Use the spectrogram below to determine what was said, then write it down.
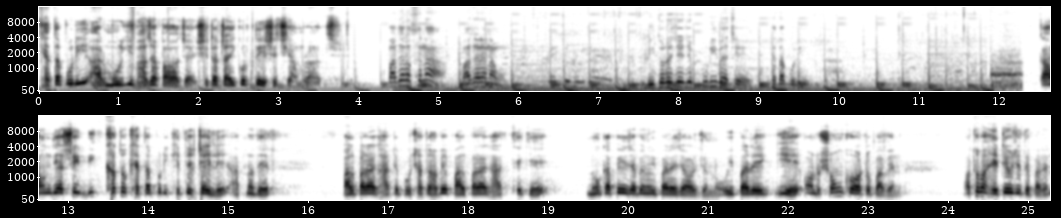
খেতাপুরি আর মুরগি ভাজা পাওয়া যায় সেটা ট্রাই করতে এসেছি আমরা আজ। বাজার আছে না? বাজারে নামুন ভিতরে যে যে পুরি বেচে খেতা পুরি কাউন্দিয়ার সেই বিখ্যাত খেতাপুরি খেতে চাইলে আপনাদের পালপাড়া ঘাটে পৌঁছাতে হবে। পালপাড়া ঘাট থেকে নৌকা পেয়ে যাবেন ওই পারে যাওয়ার জন্য। ওই পারে গিয়ে অসংখ্য অটো পাবেন অথবা হেঁটেও যেতে পারেন।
